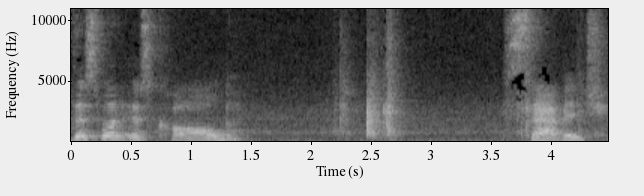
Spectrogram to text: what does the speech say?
this one is called Savage.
